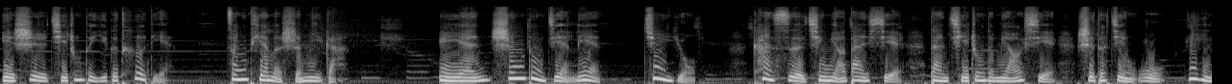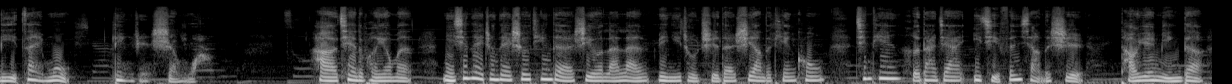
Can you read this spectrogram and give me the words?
也是其中的一个特点，增添了神秘感。语言生动简练、隽永，看似轻描淡写，但其中的描写使得景物历历在目，令人神往。好，亲爱的朋友们，你现在正在收听的是由兰兰为你主持的《诗样的天空》。今天和大家一起分享的是陶渊明的《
